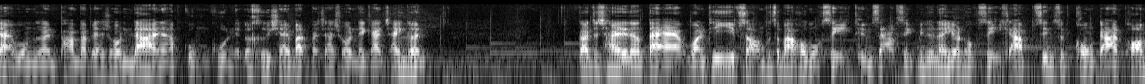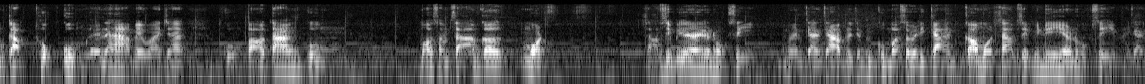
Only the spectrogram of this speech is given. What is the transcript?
จ่ายวงเงินผ่านบัตรประชาชนได้นะครับ กลุ่มคุณเนี่ยก็คือใช้บัตรประชาชนในการใช้เงิน ก็จะใช้ได้ตั้งแต่วันที่ 22 พฤษภาคม 64 ถึง 30 มิถุนายน 64 ครับ สิ้นสุดโครงการพร้อมกับทุกกลุ่มเลยนะฮะ ไม่ว่าจะกลุ่มเป๋าตังกลุ่มม 33 ก็หมด 30 มิถุนายน 64 เหมือนกันครับ หรือจะเป็นกลุ่มบัตรสวัสดิการก็หมด 30 มิถุนายน 64 เหมือนกัน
